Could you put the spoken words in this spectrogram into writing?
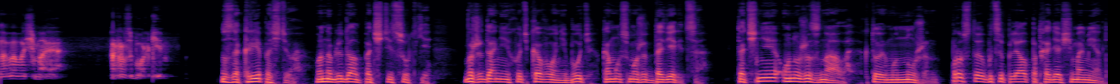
Глава восьмая. Разборки. За крепостью он наблюдал почти сутки, в ожидании хоть кого-нибудь, кому сможет довериться. Точнее, он уже знал, кто ему нужен, просто выцеплял подходящий момент,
